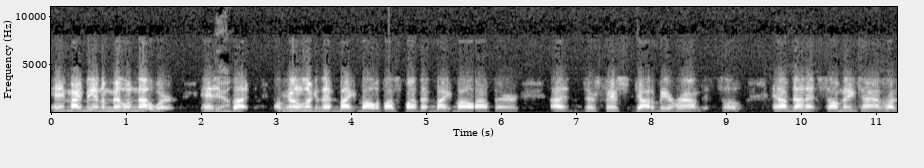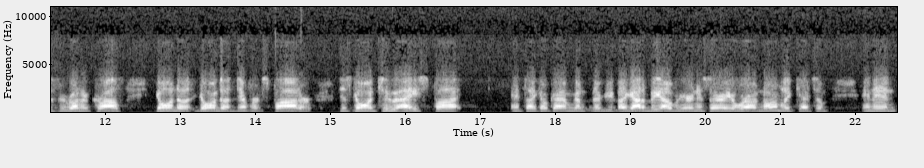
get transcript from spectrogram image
And it may be in the middle of nowhere, and Yeah. but I'm going to look at that bait ball. If I spot that bait ball out there, I, there's fish got to be around it. So, and I've done that so many times where I just be running across, going to going to a different spot or just going to a spot and think, okay, I'm gonna they're, they got to be over here in this area where I normally catch them, and then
